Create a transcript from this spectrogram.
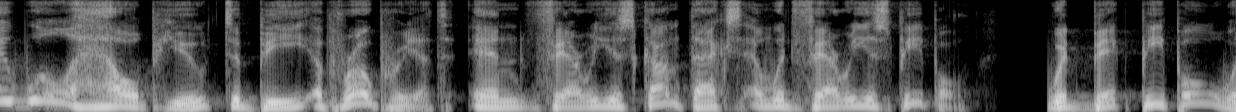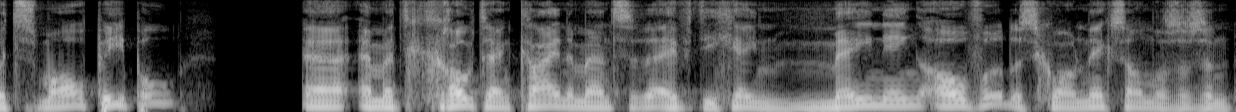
I will help you to be appropriate in various contexts and with various people. With big people, with small people. Uh, en met grote en kleine mensen daar heeft hij geen mening over. Dus gewoon niks anders dan een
